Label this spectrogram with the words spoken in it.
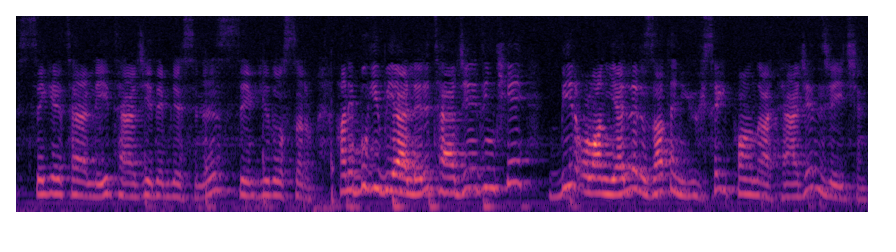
sekreterliği tercih edebilirsiniz sevgili dostlarım. Hani bu gibi yerleri tercih edin ki bir olan yerleri zaten yüksek puanlar tercih edeceği için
